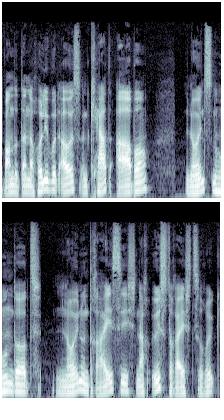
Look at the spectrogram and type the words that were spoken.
wandert dann nach Hollywood aus und kehrt aber 1939 nach Österreich zurück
